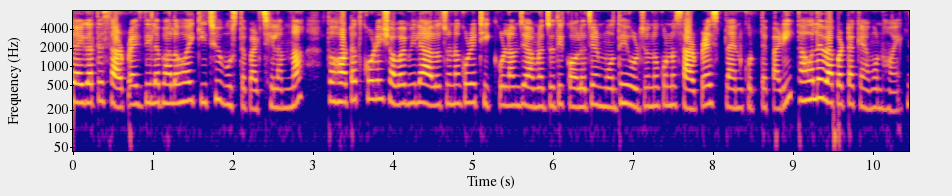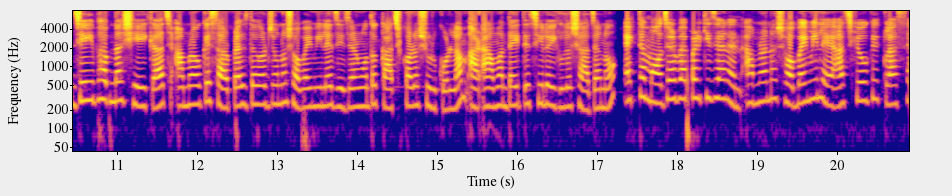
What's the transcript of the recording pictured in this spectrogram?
জায়গাতে সারপ্রাইজ দিলে ভালো হয় কিছুই বুঝতে পারছিলাম না। তো হঠাৎ করে সবাই মিলে আলোচনা করে ঠিক করলাম যে আমরা যদি কলেজের মধ্যে ওর জন্য কোনো সারপ্রাইজ প্ল্যান করতে পারি, তাহলে ব্যাপারটা কেমন হয়? যেই ভাবনা সেই কাজ, আমরা ওকে সারপ্রাইজ দেওয়ার জন্য সবাই মিলে যে যার মতো কাজ করা শুরু করলাম, আর আমার দায়িত্বে ছিল এগুলো সাজানো। একটা মজার ব্যাপার কি জানেন? আমরা না সবাই মিলে আজকে ওকে ক্লাসে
